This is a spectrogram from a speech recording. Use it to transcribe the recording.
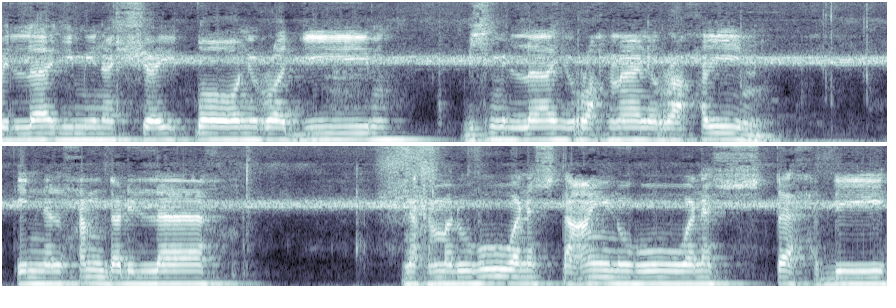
بالله من الشيطان الرجيم. بسم الله الرحمن الرحيم. إن الحمد لله نحمده ونستعينه ونستهديه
